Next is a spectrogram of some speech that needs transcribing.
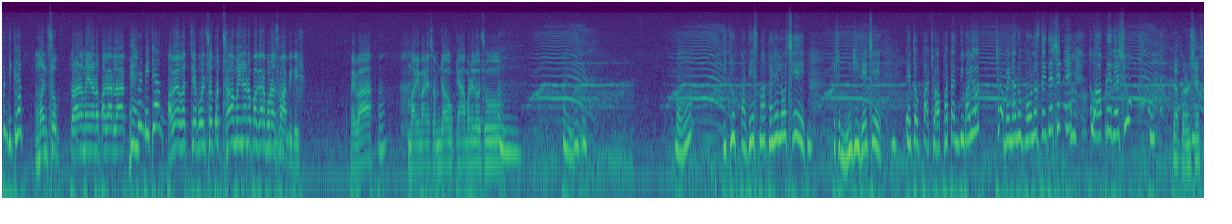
પણ દીકરા મનસુખ ત્રણ મહિનાનો પગાર લાખ. પણ બેટા હવે વચ્ચે બોલશો તો છ મહિનાનો પગાર બોનસમાં આપી દઈશ. ભાઈ બા મારી માને સમજાવું ક્યાં ભણેલો છું? બહુ દીકરો પરદેશમાં ભણેલો છે. એટલે મૂંગી રહે છે. એ તો પાછો આ ફતન દિવાળીઓ છ મહિનાનું બોનસ દઈ દેશે ને તો આપણે રહેશું. લે કરણ શેઠ.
